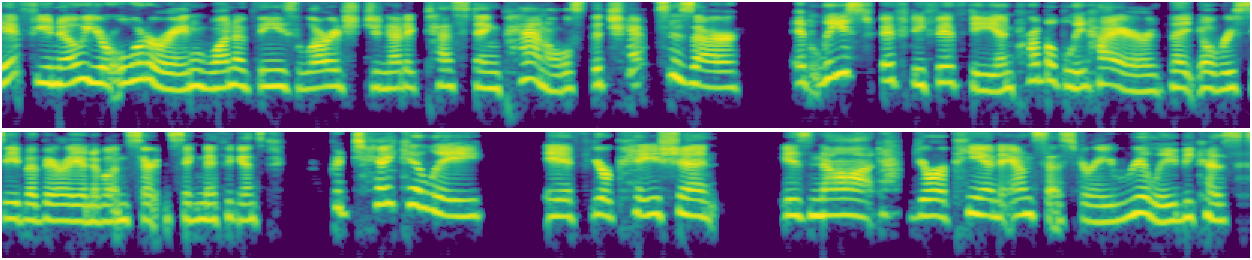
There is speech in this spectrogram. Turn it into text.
if you know you're ordering one of these large genetic testing panels, the chances are at least 50 50 and probably higher that you'll receive a variant of uncertain significance, particularly if your patient is not European ancestry, really, because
